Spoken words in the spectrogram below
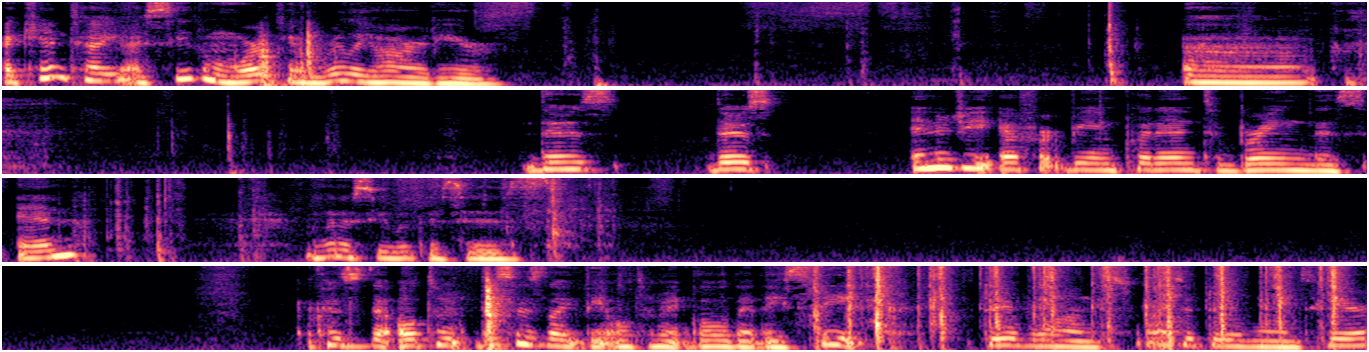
I can't tell you, I see them working really hard here. Uh, there's there's energy effort being put in to bring this in. I'm going to see what this is. Because the ultimate, this is like the ultimate goal that they seek. Three of Wands. Why is it Three of Wands here?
